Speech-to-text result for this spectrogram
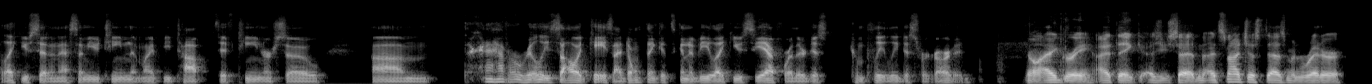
like you said, an SMU team that might be top 15 or so, um, they're going to have a really solid case. I don't think it's going to be like UCF where they're just completely disregarded. No, I agree. I think, as you said, it's not just Desmond Ridder.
